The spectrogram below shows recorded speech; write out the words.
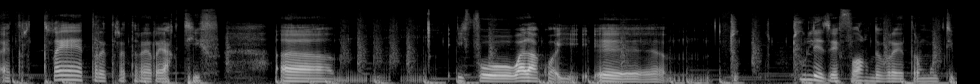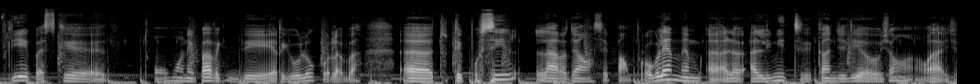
être très, très, très, très réactif. Euh, il faut, voilà quoi, tous les efforts devraient être multipliés parce que on n'est pas avec des rigolos là-bas. tout est possible. L'argent, c'est pas un problème. Même à la, limite, quand je dis aux gens, je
